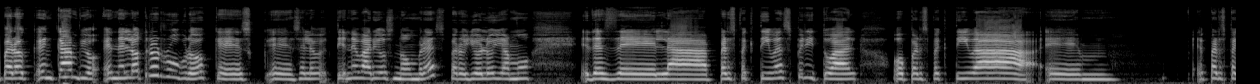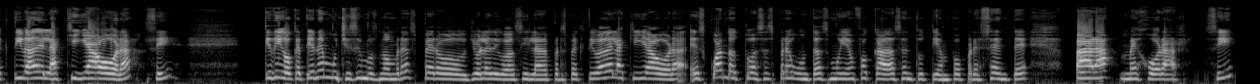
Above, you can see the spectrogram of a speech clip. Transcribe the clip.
Pero en cambio, en el otro rubro, que es, eh, se le tiene varios nombres, pero yo lo llamo eh, desde la perspectiva espiritual o perspectiva, em, eh, perspectiva del aquí y ahora, ¿sí? Que digo que tiene muchísimos nombres, pero yo le digo así, la perspectiva del aquí y ahora es cuando tú haces preguntas muy enfocadas en tu tiempo presente para mejorar, ¿sí?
